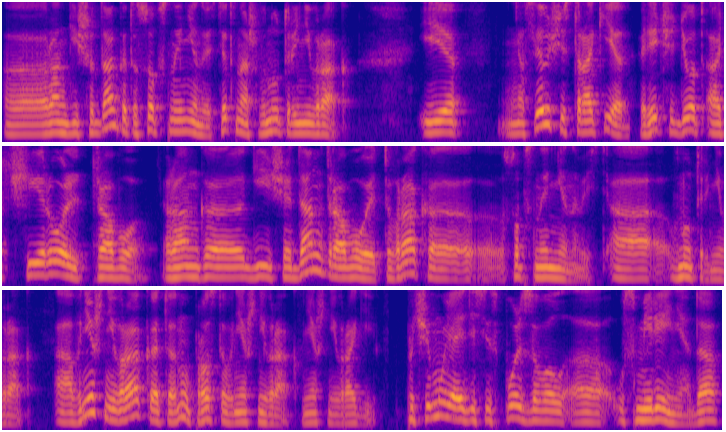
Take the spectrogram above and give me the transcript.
э, ранги шиданг – это собственная ненависть, это наш внутренний враг. И в следующей строке речь идет о Чироль Драво. Ранг Ги Шеданг Драво – это враг, э, собственная ненависть, а внутренний враг. А внешний враг – это ну, просто внешний враг, внешние враги. Почему я здесь использовал э, усмирение? Да?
